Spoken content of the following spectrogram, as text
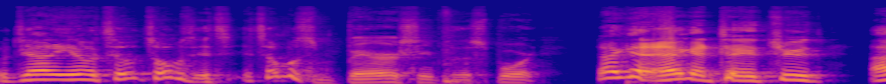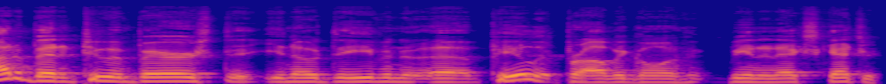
Well, Johnny, you know, it's, it's almost it's, it's almost embarrassing for the sport. I got I got to tell you the truth. I'd have been too embarrassed, to, you know, to even uh, appeal it. Probably going being an ex catcher.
